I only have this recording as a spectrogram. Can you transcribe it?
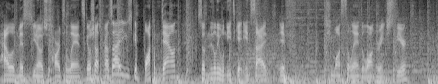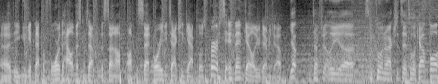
Hallowed Mist. You know, it's just hard to land skill shots from outside. You just get block them down. So Nidalee will need to get inside if she wants to land a long-range spear. Uh, you to get that before the Hallowed Mist comes out from the stun off, off the Sett, or you need to actually gap close first and then get all your damage out. Yep, definitely uh, some cool interactions there to look out for.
